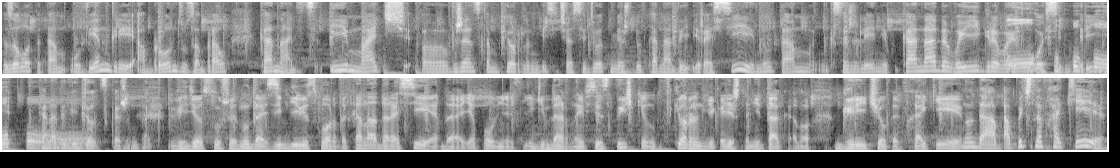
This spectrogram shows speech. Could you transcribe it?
Золото там у Венгрии, а бронзу забрал канадец. И матч э, в женском керлинге сейчас идет между Канадой и Россией. Ну, там, к сожалению, Канада выигрывает 8-3. Канада ведет, скажем так. Ведет. Слушай, ну да, зимний вид спорта. Канада, Россия. Да, я помню, легендарные все стычки. Ну, в керлинге, конечно, не так. Оно горячо, как в хоккее. Ну да, обычно в хоккее.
